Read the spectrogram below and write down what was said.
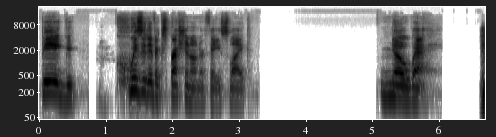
big, quizzitive expression on her face like, no way.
